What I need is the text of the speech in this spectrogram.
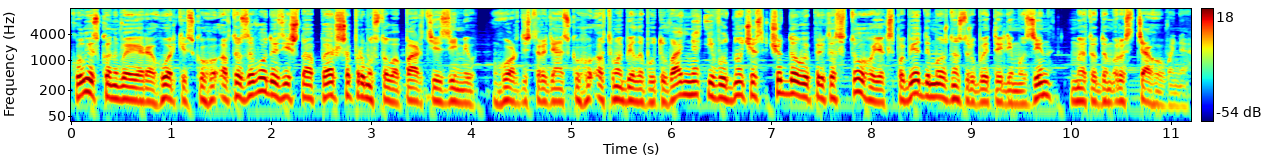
коли з конвеєра Горківського автозаводу зійшла перша промислова партія зімів, гордість радянського автомобілебудування і водночас чудовий приклад того, як з побєди можна зробити лімузин методом розтягування.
